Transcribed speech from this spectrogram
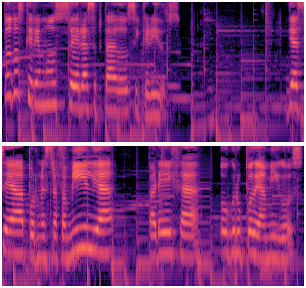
todos queremos ser aceptados y queridos, ya sea por nuestra familia, pareja o grupo de amigos.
